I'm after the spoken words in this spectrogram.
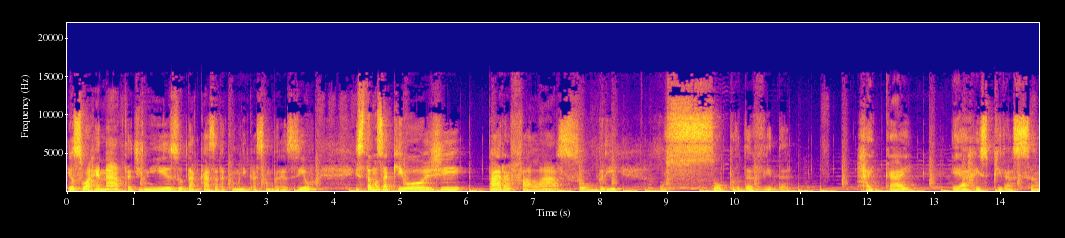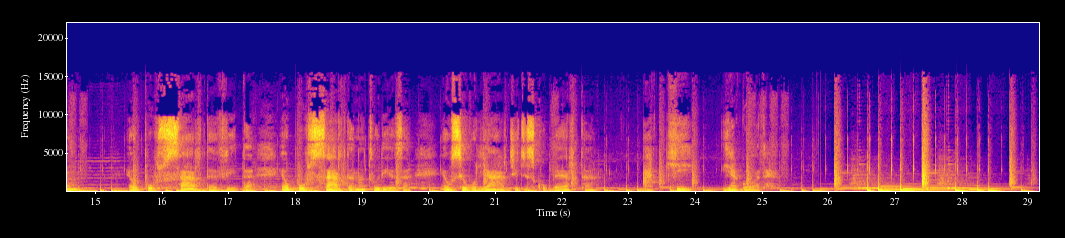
Eu sou a Renata Dinizo, da Casa da Comunicação Brasil. Estamos aqui hoje para falar sobre o sopro da vida. Haikai é a respiração, é o pulsar da vida, é o pulsar da natureza, é o seu olhar de descoberta aqui e agora.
